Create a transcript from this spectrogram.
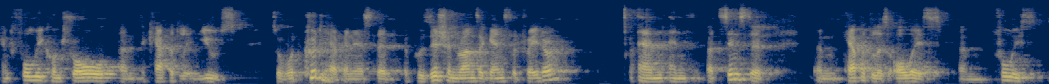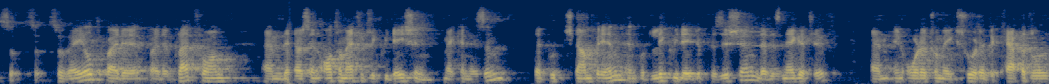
can fully control um, the capital in use. So what could happen is that a position runs against the trader, and and but since the um, capital is always um, fully su su surveilled by the by the platform, and there's an automatic liquidation mechanism that would jump in and would liquidate a position that is negative um, in order to make sure that the capital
